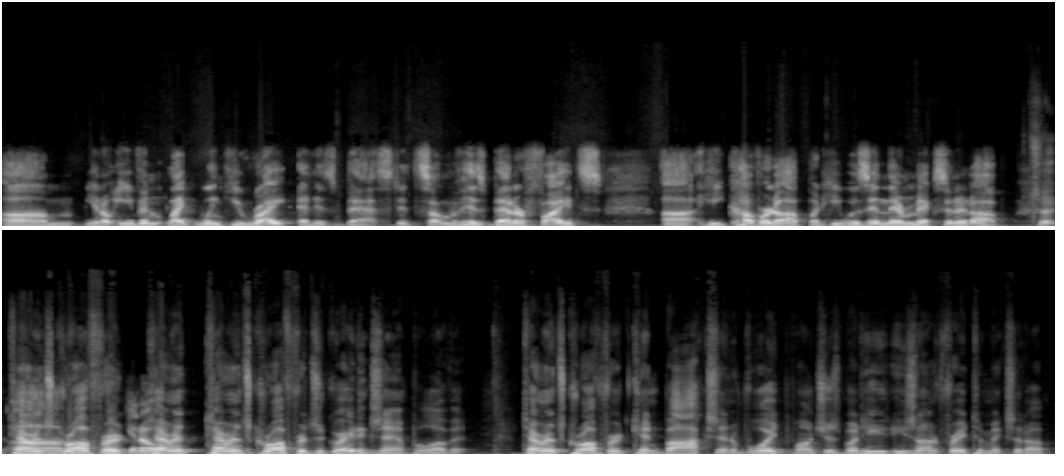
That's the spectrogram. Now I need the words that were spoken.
Um, you know, even like Winky Wright at his best, at some of his better fights, uh, he covered up, but he was in there mixing it up. So Terrence Um, Crawford. you know, Terrence, Terrence Crawford's a great example of it. Terrence Crawford can box and avoid punches, but he, he's not afraid to mix it up.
